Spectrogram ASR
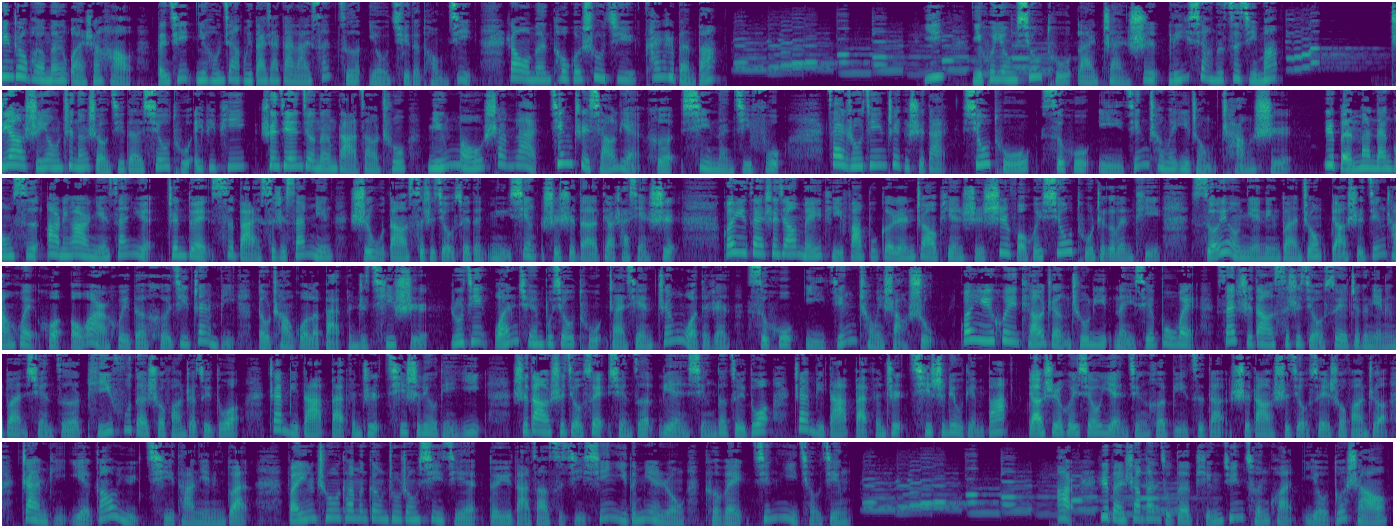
听众朋友们，晚上好！本期霓虹酱为大家带来三则有趣的统计，让我们透过数据看日本吧。一，你会用修图来展示理想的自己吗？只要使用智能手机的修图 APP，瞬间就能打造出明眸善睐、精致小脸和细嫩肌肤。在如今这个时代，修图似乎已经成为一种常识。日本曼丹公司二零二二年三月针对四百四十三名十五到四十九岁的女性实施的调查显示，关于在社交媒体发布个人照片时是否会修图这个问题，所有年龄段中表示经常会或偶尔会的合计占比都超过了百分之七十。如今，完全不修图展现真我的人似乎已经成为少数。关于会调整处理哪些部位，三十到四十九岁这个年龄段选择皮肤的受访者最多，占比达百分之七十六点一；十到十九岁选择脸型的最多，占比达百分之七十六点八。表示会修眼睛和鼻子的十到十九岁受访者占比也高于其他年龄段，反映出他们更注重细节，对于打造自己心仪的面容可谓精益求精。二，日本上班族的平均存款有多少？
